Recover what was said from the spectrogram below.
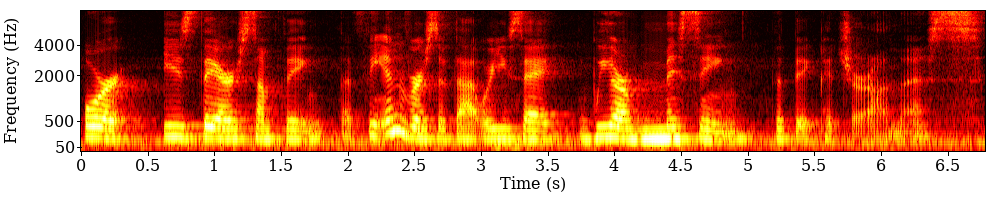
Or is there something that's the inverse of that where you say, we are missing the big picture on this?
